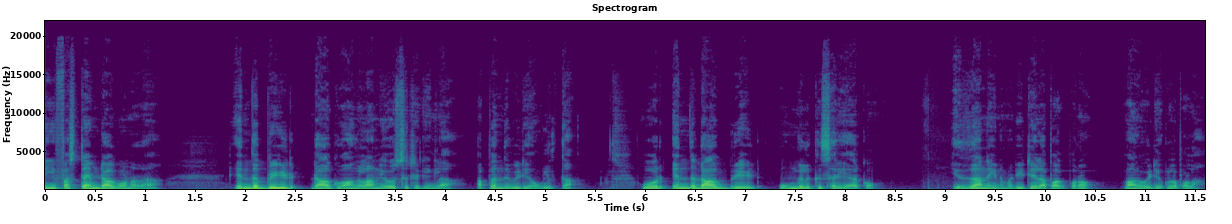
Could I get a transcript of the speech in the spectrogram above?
நீங்கள் ஃபஸ்ட் டைம் டாக் ஓனரா எந்த ப்ரீட் டாக் வாங்கலாம்னு யோசிச்சுட்ருக்கீங்களா? அப்போ இந்த வீடியோ உங்களுக்கு தான். ஒரு எந்த டாக் ப்ரீட் உங்களுக்கு சரியாக இருக்கும்? இதுதான் நீங்கள் நம்ம டீட்டெயிலாக பார்க்க போகிறோம் வாங்க வீடியோக்குள்ளே போகலாம்.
